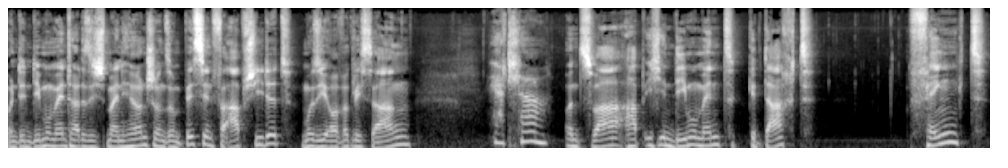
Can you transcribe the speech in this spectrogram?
und in dem Moment hatte sich mein Hirn schon so ein bisschen verabschiedet, muss ich auch wirklich sagen. ja, klar. Und zwar habe ich in dem Moment gedacht, fängt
